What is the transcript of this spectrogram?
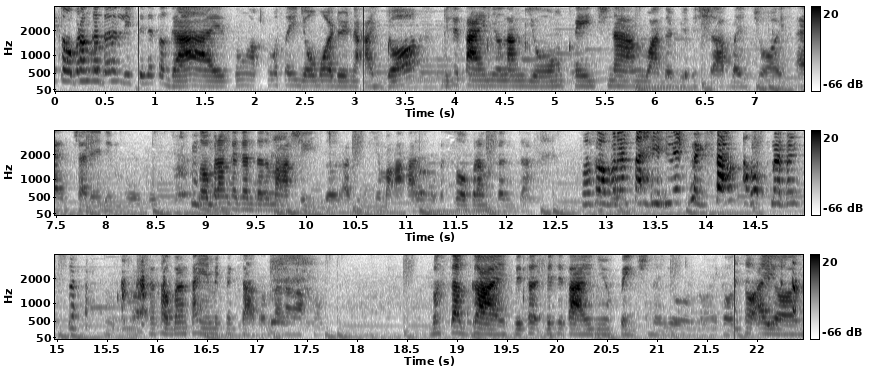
tint! Sobrang ganda ng lip tint nito, guys. Kung ako sa inyo, order na kayo, bisitahin nyo lang yung page ng Wonder Beauty Shop by Joyce and Charity Mumu. Sobrang gaganda ng mga shade doon at hindi nyo makakalimutan. Sobrang ganda. So, sobrang tahimik. Nag-shoutout na lang siya. Mm-mm. Sa sobrang tahimik, nag-shoutout na lang ako. Basta guys, bisitahin nyo yung page na yun. Okay? So, ayun.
